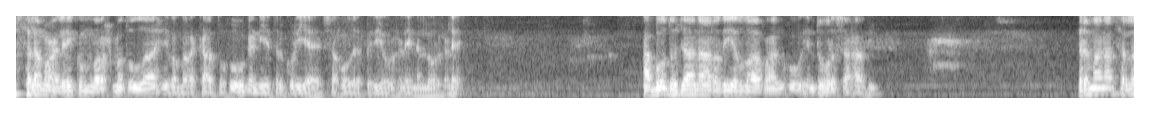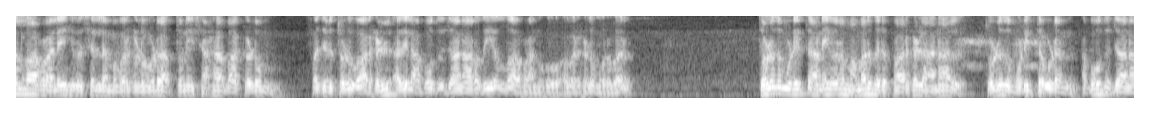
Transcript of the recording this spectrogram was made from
அஸ்லாம் அலைக்கும் வரமத்துல்லாஹி வபரகாத்துஹு. கண்ணியத்திற்குரிய சகோதர பெரியோர்களே நல்லோர்களே. அபு துஜானா ரதி அல்லாஹான்ஹு என்று ஒரு சஹாபி. பெருமானார் சல்லல்லாஹு அலேஹி வசல்லம் அவர்களோடு அத்துணை சஹாபாக்களும் ஃபஜ்ர் தொழுவார்கள். அதில் அபு துஜானா ரதி அல்லாஹான்ஹு அவர்களும் ஒருவர். தொழுது முடித்து அனைவரும் அமர்ந்திருப்பார்கள். ஆனால் தொழுது முடித்தவுடன் அபூது ஜானா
